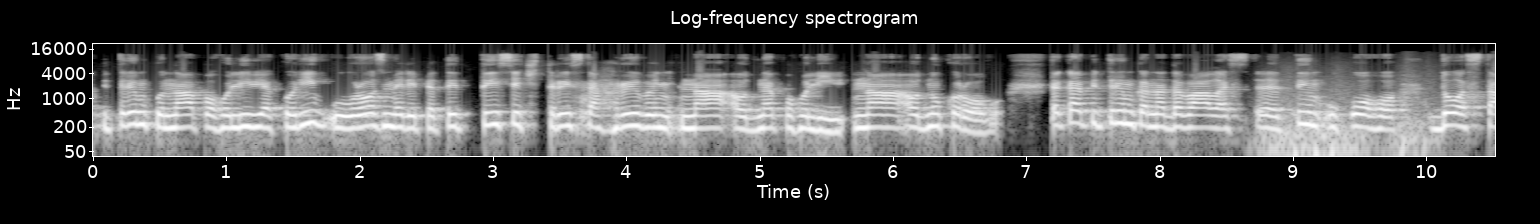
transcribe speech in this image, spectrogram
підтримку на поголів'я корів у розмірі 5300 гривень на одне поголів'я на одну корову. Така підтримка надавалась е, тим, у кого до 100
